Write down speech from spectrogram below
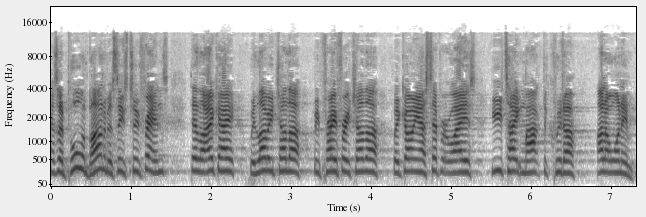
And so Paul and Barnabas, these two friends, they're like, Okay, we love each other, we pray for each other, we're going our separate ways. You take Mark the quitter, I don't want him.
